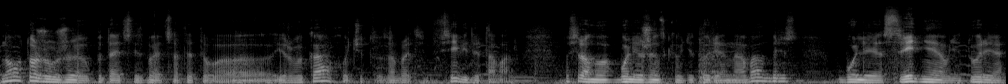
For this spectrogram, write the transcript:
Но тоже уже пытается избавиться от этого э, РВК, хочет забрать все виды товаров. Но все равно более женская аудитория на Wildberries, более средняя аудитория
